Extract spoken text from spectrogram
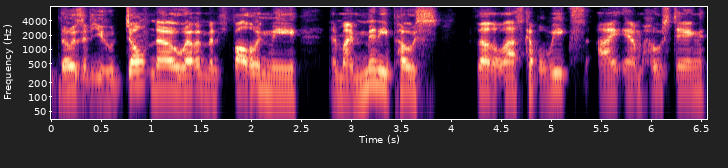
those of you who don't know, who haven't been following me and my many posts throughout the last couple weeks, I am hosting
